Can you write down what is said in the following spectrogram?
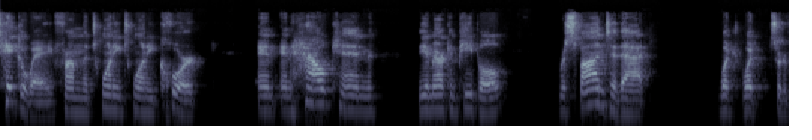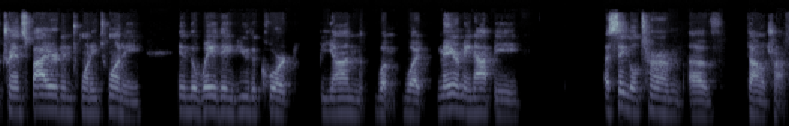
takeaway from the 2020 court? And, and how can the American people respond to that, what, what sort of transpired in 2020, in the way they view the court beyond what, what may or may not be a single term of Donald Trump.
